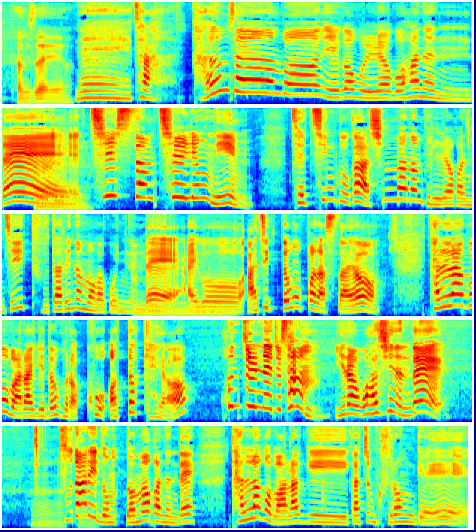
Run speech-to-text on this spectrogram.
감사해요. 네, 자 다음 사연 한번 읽어보려고 하는데 네. 7376님. 제 친구가 10만 원 빌려간 지 두 달이 넘어가고 있는데 음. 아이고 아직도 못 받았어요. 달라고 말하기도 그렇고 어떡해요? 혼쭐 내주 3 이라고 하시는데 음. 두 달이 넘, 넘어가는데 달라고 말하기가 좀 그런 게이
